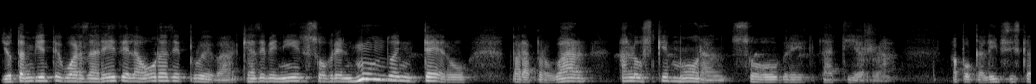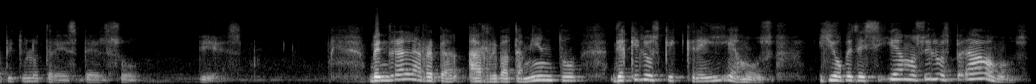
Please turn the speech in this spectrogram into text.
yo también te guardaré de la hora de prueba que ha de venir sobre el mundo entero para probar a los que moran sobre la tierra. Apocalipsis capítulo 3, verso 10. Vendrá el arrebatamiento de aquellos que creíamos y obedecíamos y lo esperábamos.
